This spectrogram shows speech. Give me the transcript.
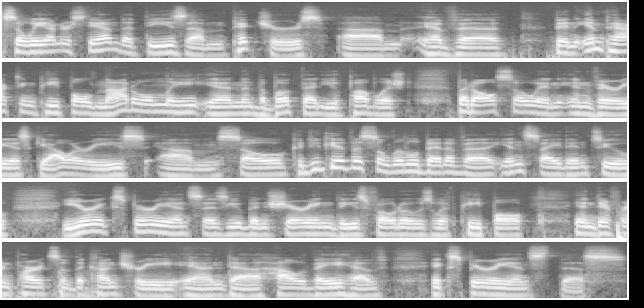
So we understand that these um, pictures um, have uh, been impacting people not only in the book that you've published, but also in, in various galleries. Um, so could you give us a little bit of an insight into your experience as you've been sharing these photos with people in different parts of the country and uh, how they have experienced this?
